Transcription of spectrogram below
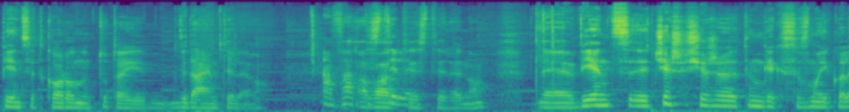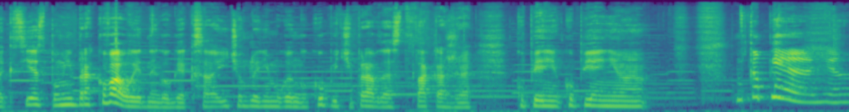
500 koron, tutaj wydałem tyle. O. A wart A jest wart tyle. jest tyle, no. E, więc e, cieszę się, że ten geks w mojej kolekcji jest, bo mi brakowało jednego geksa i ciągle nie mogłem go kupić i prawda jest taka, że kupienie, kupienie Kopienia.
